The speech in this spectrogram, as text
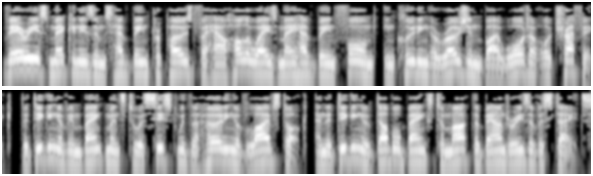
Various mechanisms have been proposed for how holloways may have been formed, including erosion by water or traffic, the digging of embankments to assist with the herding of livestock, and the digging of double banks to mark the boundaries of estates.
